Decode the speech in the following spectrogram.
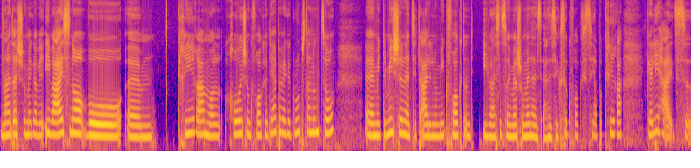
Nein, das ist schon mega wichtig. Ich weiss noch, wo ähm, Kira mal gekommen ist und gefragt hat, ja, wegen Groupstand und so. Äh, mit der Michelle hat sie die Eileen und mich gefragt und ich weiss noch so, im ersten Moment habe ich, sie so gefragt, sie so, aber Kira, gell, ich habe jetzt so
